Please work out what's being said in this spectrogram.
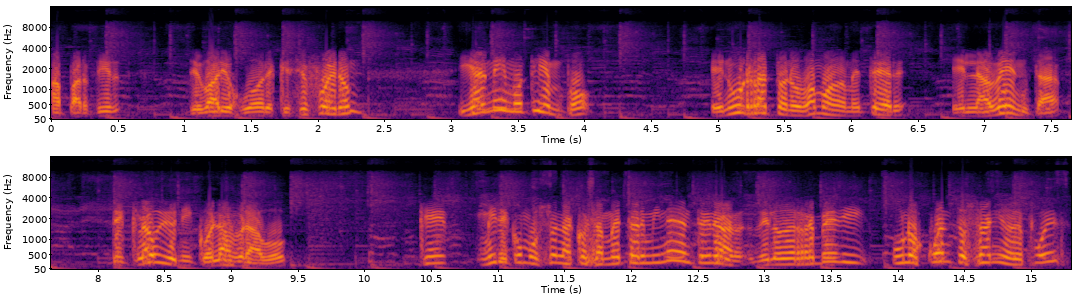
a partir de varios jugadores que se fueron, y al mismo tiempo, en un rato nos vamos a meter en la venta de Claudio Nicolás Bravo, que mire cómo son las cosas. Me terminé de enterar de lo de Remedi unos cuantos años después,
